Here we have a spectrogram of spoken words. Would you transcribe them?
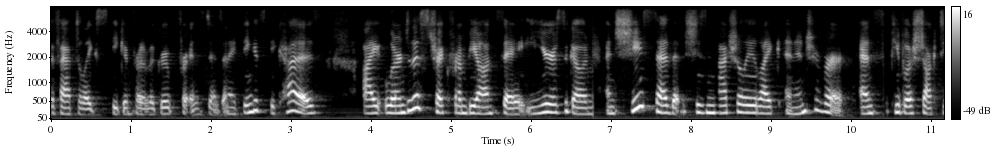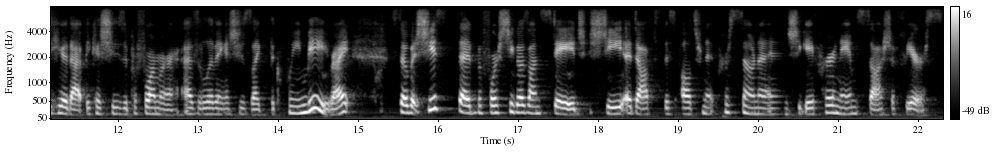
if I have to like speak in front of a group, for instance. And I think it's because I learned this trick from Beyonce years ago, and she said that she's naturally like an introvert. And people are shocked to hear that because she's a performer as a living and she's like the queen bee, right? So, but she said before she goes on stage, she adopts this alternate persona and she gave her name Sasha Fierce.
